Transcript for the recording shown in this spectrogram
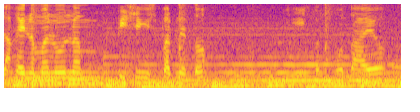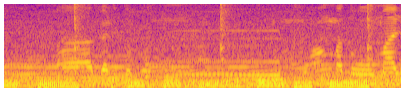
Laki naman nun ng fishing spot nito. Lipat po tayo. Ah, ganito pong mukhang matumal.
